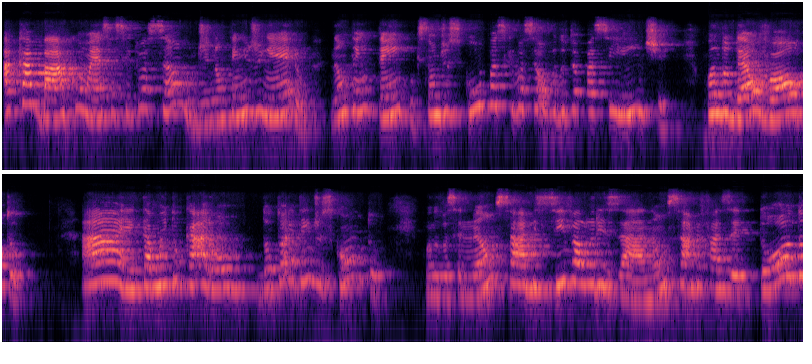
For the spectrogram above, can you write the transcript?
acabar com essa situação de não tenho dinheiro, não tenho tempo, que são desculpas que você ouve do teu paciente. Quando der, eu volto. Ah, ele tá muito caro. Ou, doutora, tem desconto? Quando você não sabe se valorizar, não sabe fazer toda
